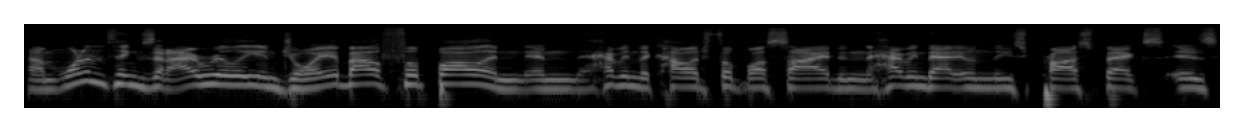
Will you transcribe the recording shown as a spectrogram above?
um, one of the things that I really enjoy about football and, and having the college football side and having that in these prospects is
